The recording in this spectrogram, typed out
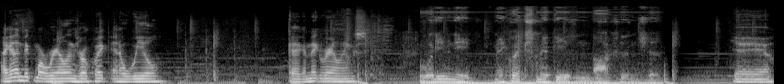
I gotta make more railings real quick and a wheel. Okay, I can make railings. What do you need? Make like smithies and boxes and shit. Yeah, yeah, yeah.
